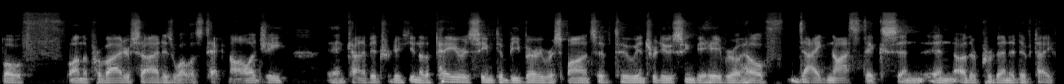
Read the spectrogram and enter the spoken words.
both on the provider side as well as technology and kind of introduce, you know, the payers seem to be very responsive to introducing behavioral health diagnostics and, and other preventative type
